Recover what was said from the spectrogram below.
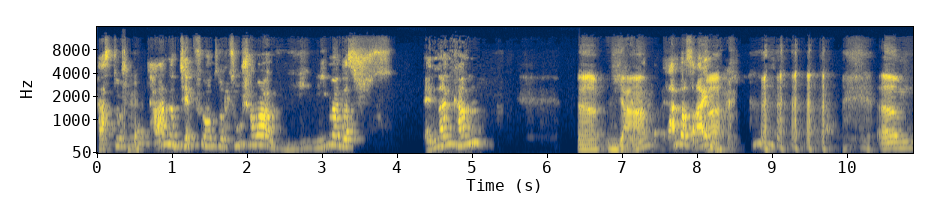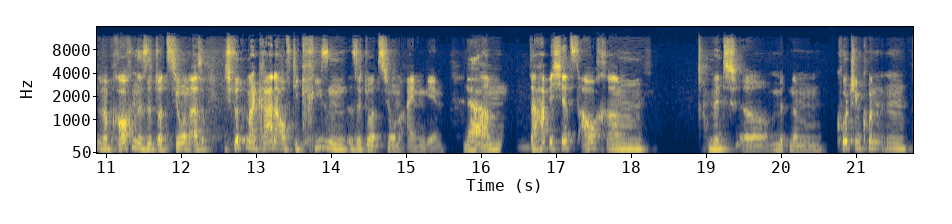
Hast du mhm. spontan einen Tipp für unsere Zuschauer, wie, wie man das ändern kann? Äh, ja. Plan das ein. Ah. ähm, wir brauchen eine Situation. Also ich würde mal gerade auf die Krisensituation eingehen. Ja. Ähm, da habe ich jetzt auch ähm, mit, äh, mit einem Coaching-Kunden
